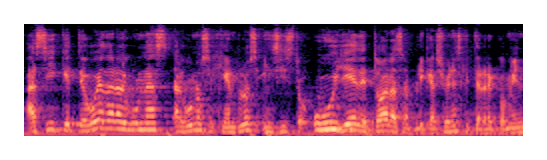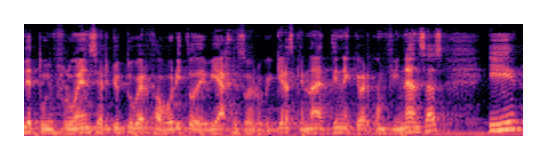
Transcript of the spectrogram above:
Así que te voy a dar algunos ejemplos. Insisto, huye de todas las aplicaciones que te recomiende tu influencer, youtuber favorito de viajes o de lo que quieras que nada tiene que ver con finanzas. Y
